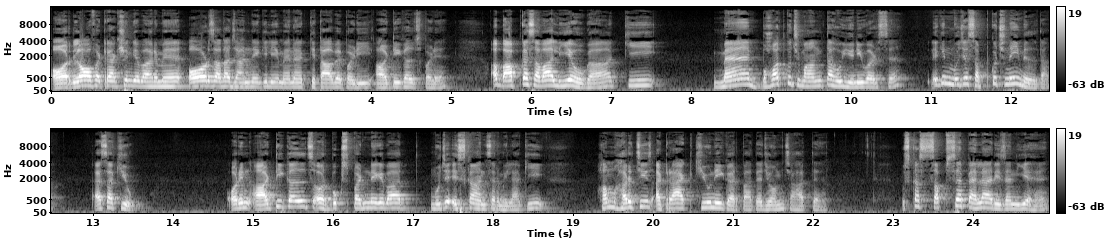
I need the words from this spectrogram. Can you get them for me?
और लॉ ऑफ़ अट्रैक्शन के बारे में और ज़्यादा जानने के लिए मैंने किताबें पढ़ी आर्टिकल्स पढ़े। अब आपका सवाल ये होगा कि मैं बहुत कुछ माँगता हूँ यूनिवर्स से, लेकिन मुझे सब कुछ नहीं मिलता। ऐसा क्यों? और इन आर्टिकल्स और बुक्स पढ़ने के बाद मुझे इसका आंसर मिला कि हम हर चीज़ अट्रैक्ट क्यों नहीं कर पाते जो हम चाहते हैं। उसका सबसे पहला रीज़न ये है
